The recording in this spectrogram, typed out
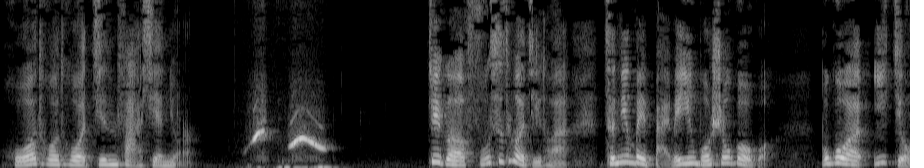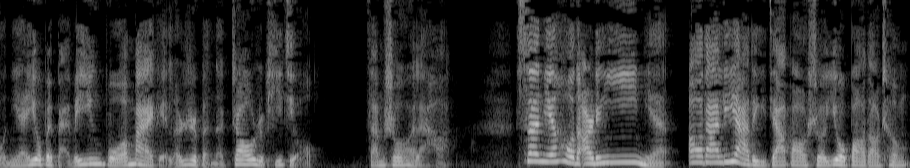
活脱脱金发仙女儿。这个福斯特集团曾经被百威英博收购过。不过，一九年又被百威英博卖给了日本的朝日啤酒。咱们说回来哈，三年后的二零一一年，澳大利亚的一家报社又报道称，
